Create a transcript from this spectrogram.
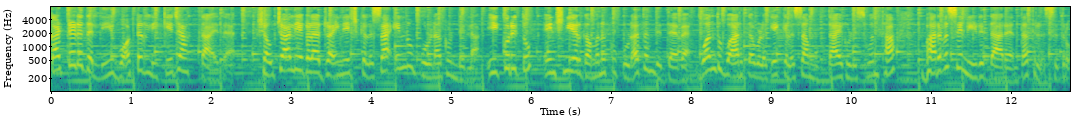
ಕಟ್ಟಡದಲ್ಲಿ ವಾಟರ್ ಲೀಕೇಜ್ ಆಗ್ತಾ ಇದೆ. ಶೌಚಾಲಯಗಳ ಡ್ರೈನೇಜ್ ಕೆಲಸ ಇನ್ನೂ ಪೂರ್ಣಗೊಂಡಿಲ್ಲ. ಈ ಕುರಿತು ಇಂಜಿನಿಯರ್ ಗಮನಕ್ಕೂ ಕೂಡ ತಂದಿದ್ದೇವೆ. ಒಂದು ವಾರದ ಒಳಗೆ ಕೆಲಸ ಮುಕ್ತಾಯಗೊಳಿಸುವಂತ ಭರವಸೆ ನೀಡಿದ್ದಾರೆ ಅಂತ ತಿಳಿಸಿದ್ರು.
